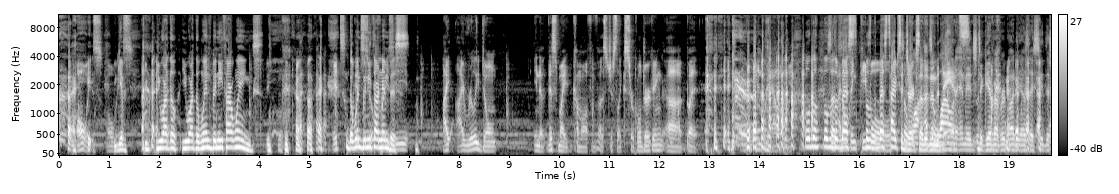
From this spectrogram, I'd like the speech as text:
always, always. give- you, you are the you are the wind beneath our wings. it's the wind beneath so our crazy. nimbus. I I really don't. You know, this might come off of us just like circle jerking, uh, but in reality, Well, those So are the best. think those are the best types of That's a jerks, wi- other that's than a the wild dance. image to give everybody as they see this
